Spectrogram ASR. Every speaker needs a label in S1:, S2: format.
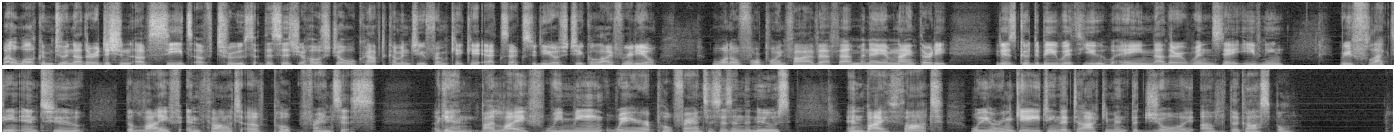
S1: Well, welcome to another edition of Seeds of Truth. This is your host, Joe Hollcraft, coming to you from KKXX Studios, Chico Life Radio, 104.5 FM and AM 930. It is good to be with you another Wednesday evening, reflecting into the life and thought of Pope Francis. Again, by life, we mean where Pope Francis is in the news, and by thought, we are engaging the document The Joy of the Gospel.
